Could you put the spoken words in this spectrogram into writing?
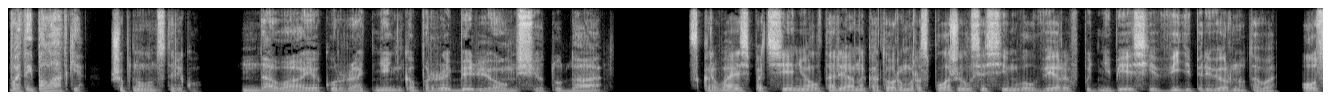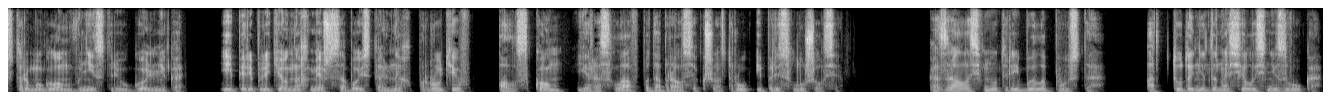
в этой палатке!» — шепнул он старику. «Давай аккуратненько проберемся туда», скрываясь под сенью алтаря, на котором расположился символ веры в Поднебесье в виде перевернутого острым углом вниз треугольника и переплетенных меж собой стальных прутьев, ползком Ярослав подобрался к шатру и прислушался. Казалось, внутри было пусто. Оттуда не доносилось ни звука.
